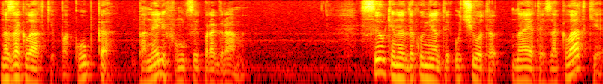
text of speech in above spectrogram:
на закладке «Покупка» панели функций программы. Ссылки на документы учета на этой закладке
